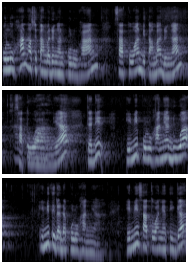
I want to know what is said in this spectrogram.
puluhan harus ditambah dengan puluhan, satuan ditambah dengan satuan, satuan ya. Jadi ini puluhannya dua, ini tidak ada puluhannya. Ini satuannya tiga,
